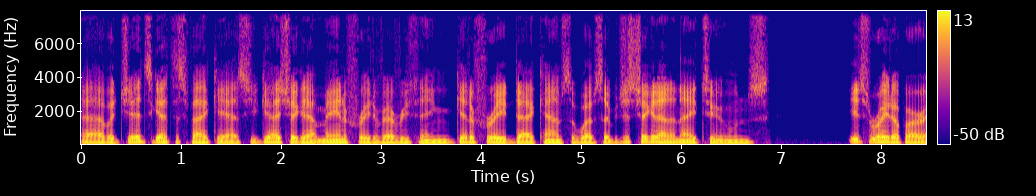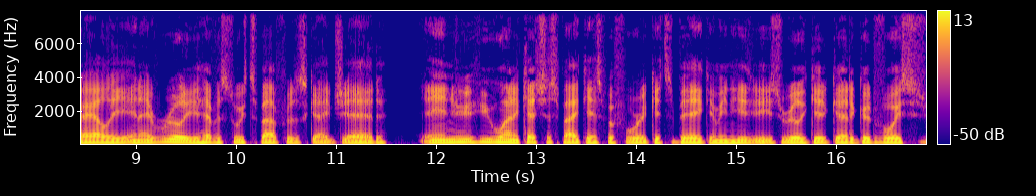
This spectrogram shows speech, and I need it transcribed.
Uh, but Jed's got this podcast. You guys check it out, Man Afraid of Everything. GetAfraid.com is the website, but just check it out on iTunes. It's right up our alley, and I really have a sweet spot for this guy, Jed. And you you want to catch this podcast before it gets big. I mean, he, he's really got a good voice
